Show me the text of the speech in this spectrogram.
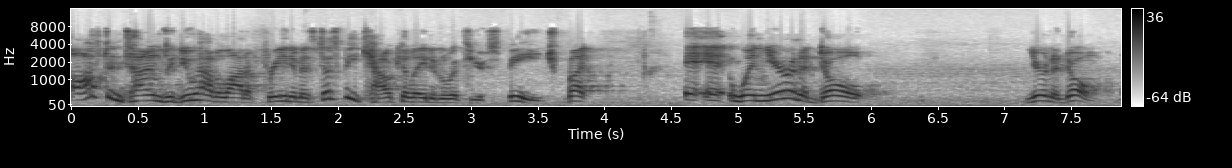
oftentimes we do have a lot of freedom. It's just be calculated with your speech. But it, it, when you're an adult, you're an adult.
